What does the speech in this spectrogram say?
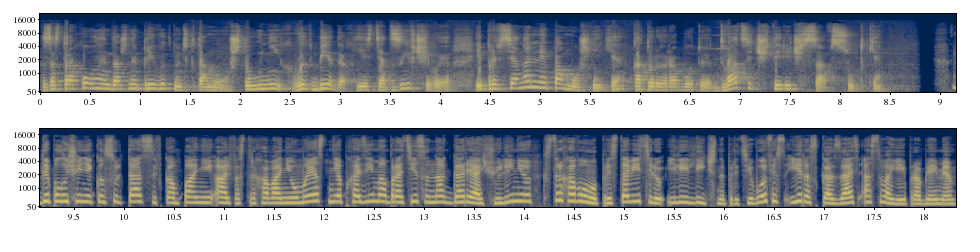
застрахованные должны привыкнуть к тому, что у них в их бедах есть отзывчивые и профессиональные помощники, которые работают 24 часа в сутки. Для получения консультаций в компании «Альфа страхование УМС» необходимо обратиться на горячую линию к страховому представителю или лично прийти в офис и рассказать о своей проблеме.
